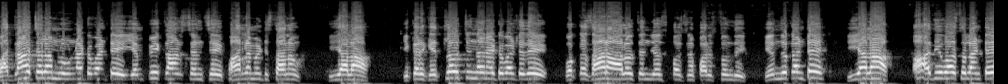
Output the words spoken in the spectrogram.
భద్రాచలంలో ఉన్నటువంటి ఎంపీ కాన్స్టిట్యున్సీ పార్లమెంట్ స్థానం ఇవాళ ఇక్కడికి ఎట్లా వచ్చింది అనేటువంటిది ఒక్కసారి ఆలోచన చేసుకోవాల్సిన పరిస్థితుంది ఎందుకంటే ఇవాళ ఆదివాసులు అంటే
